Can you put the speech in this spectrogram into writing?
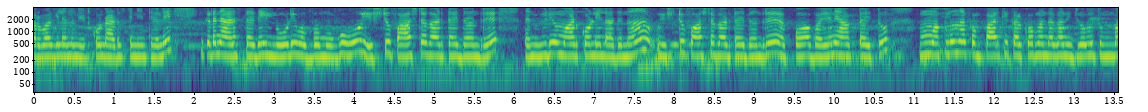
ಪರವಾಗಿಲ್ಲ, ನಾನು ಇಟ್ಕೊಂಡು ಆಡಿಸ್ತೀನಿ ಅಂತೇಳಿ ಈ ಕಡೆನೇ ಆಡಿಸ್ತಾ ಇದ್ದೆ. ಇಲ್ಲಿ ನೋಡಿ ಒಬ್ಬ ಮಗು ಎಷ್ಟು ಫಾಸ್ಟಾಗಿ ಆಡ್ತಾ ಇದ್ದ ಅಂದರೆ, ನಾನು ವೀಡಿಯೋ ಮಾಡ್ಕೊಳ್ಳಿಲ್ಲ ಅದನ್ನು. ಎಷ್ಟು ಫಾಸ್ಟಾಗಿ ಆಡ್ತಾ ಇದ್ದ ಅಂದರೆ ಅಪ್ಪ ಭಯನೇ ಆಗ್ತಾಯಿತ್ತು ಮಕ್ಕಳನ್ನ ಕ ಪಾರ್ಕಿಗೆ ಕರ್ಕೊಬಂದಾಗ ನಿಜವಾಗ್ಲೂ ತುಂಬಾ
